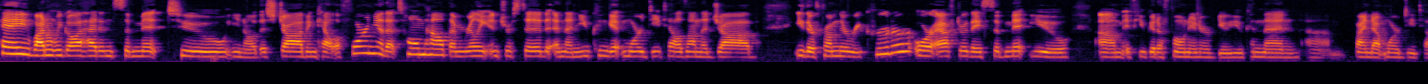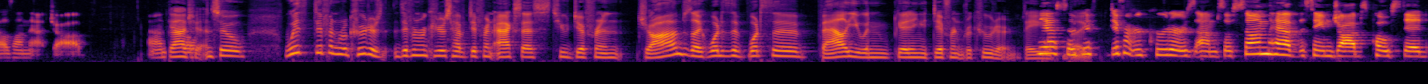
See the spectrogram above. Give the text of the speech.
hey, why don't we go ahead and submit to, you know, this job in California that's home health. I'm really interested. And then you can get more details on the job either from the recruiter or after they submit you. Um, if you get a phone interview, you can then um, find out more details on that job. Um, gotcha. So, and so with different recruiters, different recruiters have different access to different jobs. Like, what is the what's the value in getting a different recruiter? They yeah, so like... different recruiters. Um, so some have the same jobs posted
